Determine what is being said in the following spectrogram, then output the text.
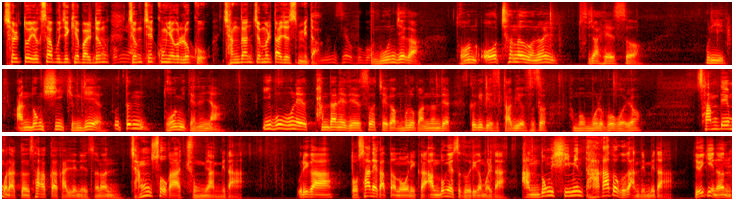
철도 역사부지 개발 등 정책 공약을 놓고 장단점을 따졌습니다. 문제가 돈 5천억 원을 투자해서 우리 안동시 경제에 어떤 도움이 되느냐 이 부분의 판단에 대해서 제가 물어봤는데 거기에 대해서 답이 없어서 한번 물어보고요. 삼대 문화권 사업과 관련해서는 장소가 중요합니다. 우리가 도산에 갖다 놓으니까 안동에서 거리가 멀다. 안동 시민 다 가도 그거 안 됩니다. 여기는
